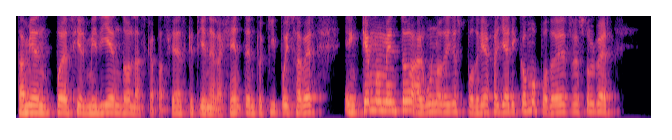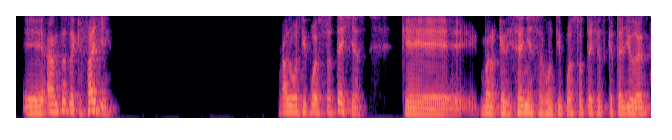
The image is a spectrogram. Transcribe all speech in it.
También puedes ir midiendo las capacidades que tiene la gente en tu equipo y saber en qué momento alguno de ellos podría fallar y cómo podrás resolver eh, antes de que falle. Algún tipo de estrategias que, bueno, que diseñes algún tipo de estrategias que te ayuden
